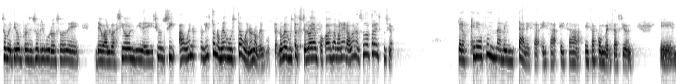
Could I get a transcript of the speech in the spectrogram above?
sometido a un proceso riguroso de, de evaluación y de edición, sí, ah, bueno, listo, no me gusta, bueno, no me gusta, no me gusta que usted lo haya enfocado de esa manera, bueno, eso es otra discusión. Pero creo fundamental esa, esa, esa, esa conversación eh,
